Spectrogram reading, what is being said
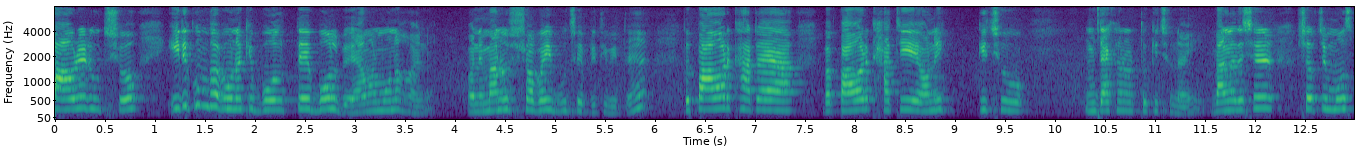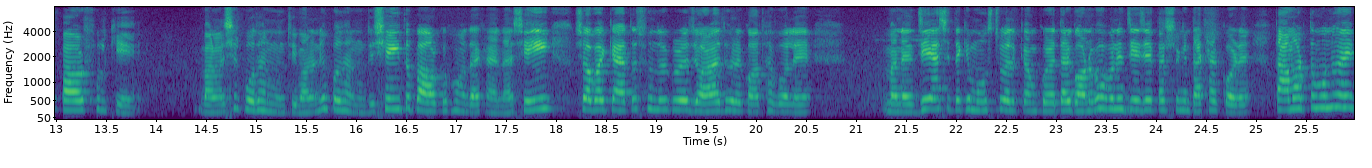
পাওয়ারের উৎস এরকমভাবে ওনাকে বলতে বলবে আমার মনে হয় না। মানে মানুষ সবাই বুঝে পৃথিবীতে হ্যাঁ? তো পাওয়ার খাটায়া বা পাওয়ার খাটিয়ে অনেক কিছু দেখানোর তো কিছু নাই। বাংলাদেশের সবচেয়ে মোস্ট পাওয়ারফুল কে? বাংলাদেশের প্রধানমন্ত্রী, মাননীয় প্রধানমন্ত্রী। সেই তো পাওয়ার কখনো দেখায় না। সেই সবাইকে এত সুন্দর করে জড়ায় ধরে কথা বলে মানে যে আসে তাকে মোস্ট ওয়েলকাম করে, তার গণভবনে যে যে তার সঙ্গে দেখা করে, তা আমার তো মনে হয়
